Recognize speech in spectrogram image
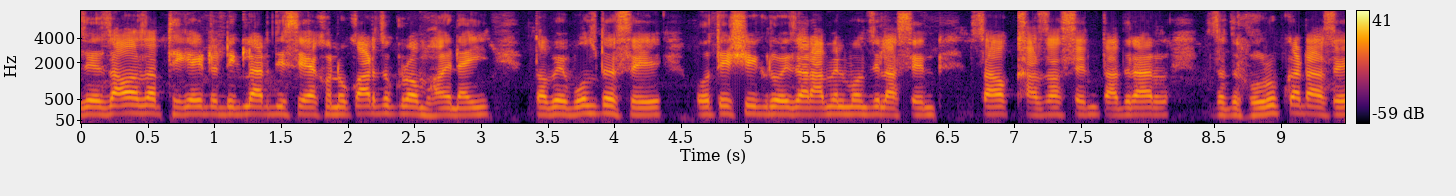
যে যাওয়াজার থেকে এটা ডিক্লার দিছে এখনও কার্যক্রম হয় নাই। তবে বলতেছে, অতি শীঘ্রই যারা আমেল মঞ্জিল আছেন, চাওক খাজ আছেন, তাদের আর যাদের হরুপ কাটা আছে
